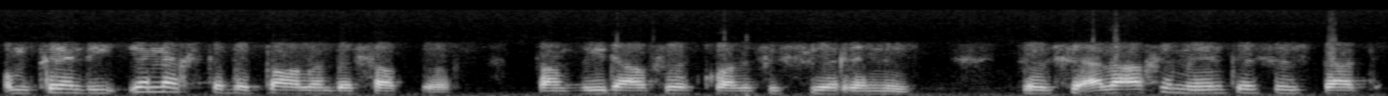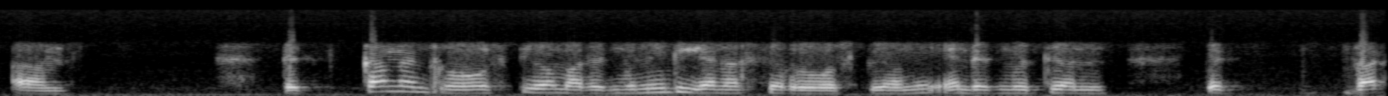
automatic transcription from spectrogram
omtrent die enigste bepalende faktor van wie daarvoor kwalifiseer en nie. So die alle argumente is, is dat ehm um, dit kan 'n rol speel, maar dit moet nie die enigste rol speel nie en dit moet dan dit wat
